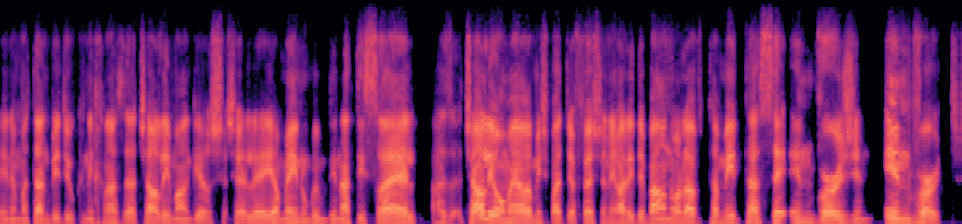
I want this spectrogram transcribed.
הנה, מתן בדיוק נכנס, זה הצ'רלי מנגר של ימינו במדינת ישראל. אז צ'רלי אומר משפט יפה שנראה לי דיברנו עליו, תמיד תעשה inversion, invert.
